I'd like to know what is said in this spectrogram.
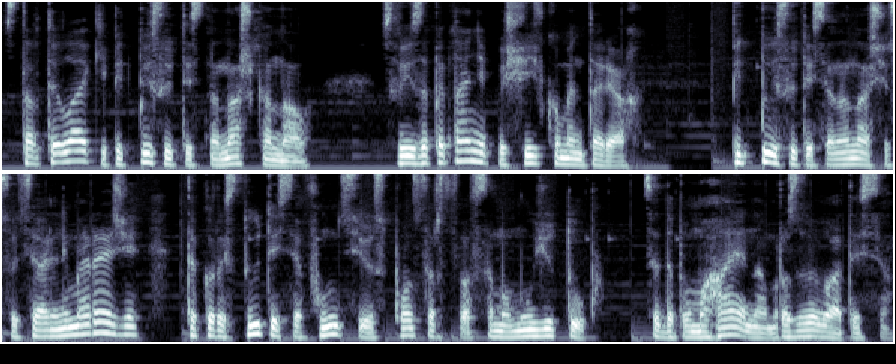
Ставте лайк і підписуйтесь на наш канал. Свої запитання пишіть в коментарях. Підписуйтеся на наші соціальні мережі та користуйтеся функцією спонсорства в самому YouTube. Це допомагає нам розвиватися.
